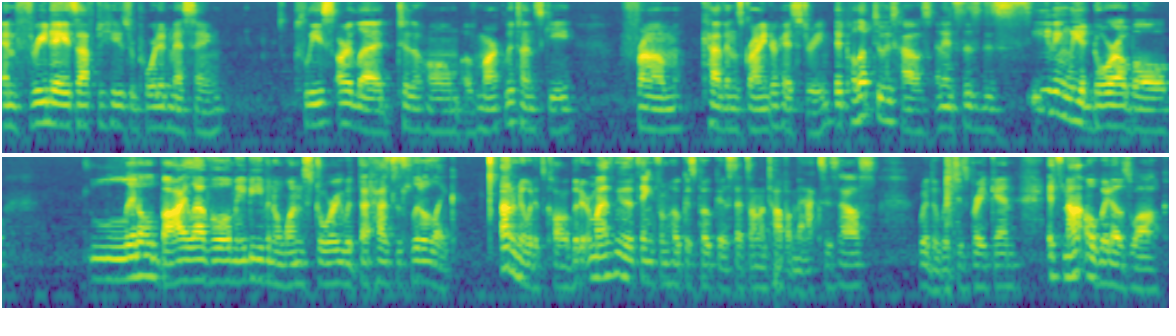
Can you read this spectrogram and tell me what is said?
and three days after he was reported missing, police are led to the home of Mark Latunski from Kevin's Grindr history. They pull up to his house, and it's this deceivingly adorable little bi-level, maybe even a one-story with that has this little like I don't know what it's called, but it reminds me of the thing from Hocus Pocus that's on the top of Max's house where the witches break in. It's not a widow's walk,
